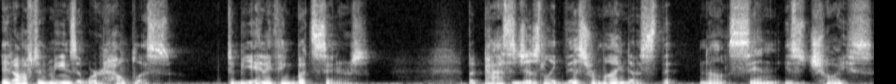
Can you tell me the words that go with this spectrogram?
it often means that we're helpless to be anything but sinners. But passages like this remind us that no, sin is choice.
